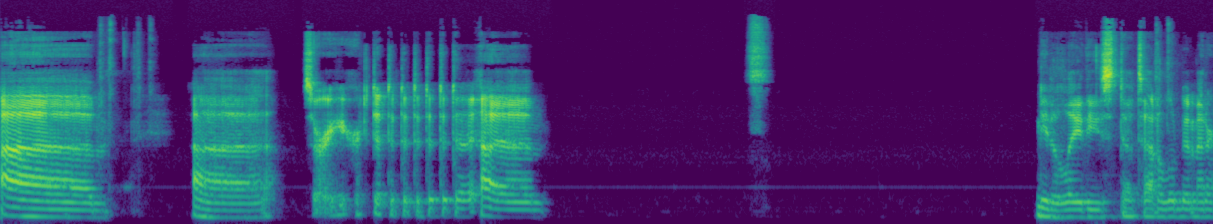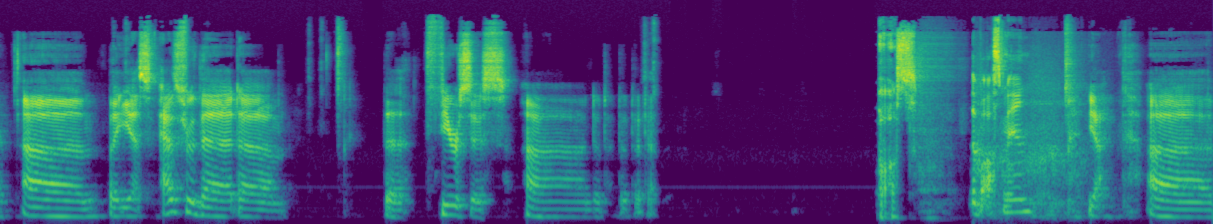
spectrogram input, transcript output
Um, uh, sorry here. Da, da, da, da, da, da, da. Um, need to lay these notes out a little bit better. Um, but yes, as for that, um, the Thyrsus. Uh, da, da, da, da, da. Boss. The boss man. Yeah. Uh,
